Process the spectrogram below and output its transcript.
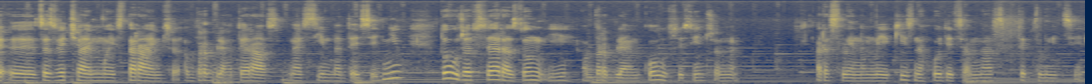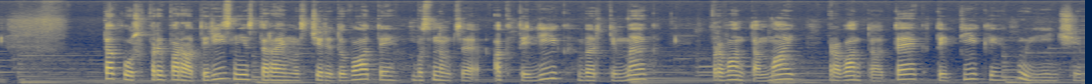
е, зазвичай ми стараємося обробляти раз на 7 на 10 днів, то вже все разом і обробляємо колосу з іншими рослинами, які знаходяться в нас в теплиці. Також препарати різні, стараємось чередувати. В основному це Актелік, Вертімек, Праванта Майт, Праванта Отек, Тепіки, ну і інші.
